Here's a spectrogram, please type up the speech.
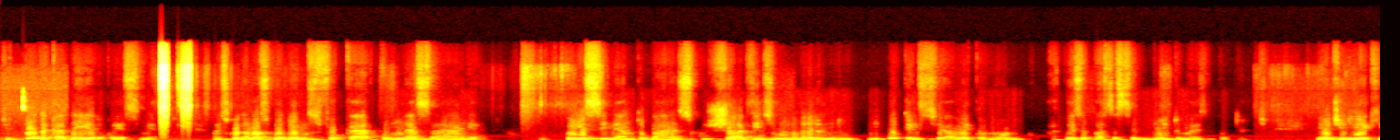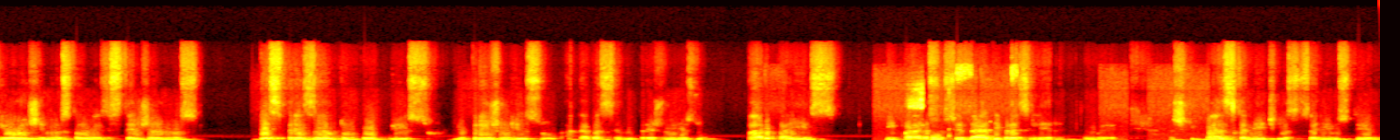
de toda a cadeia do conhecimento. Mas quando nós podemos focar, como nessa área, o conhecimento básico, já vislumbrando um potencial econômico, a coisa passa a ser muito mais importante. E eu diria que hoje nós talvez estejamos desprezando um pouco isso, e o prejuízo acaba sendo um prejuízo para o país e para a sociedade brasileira. Então, é, acho que basicamente nós precisaríamos ter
